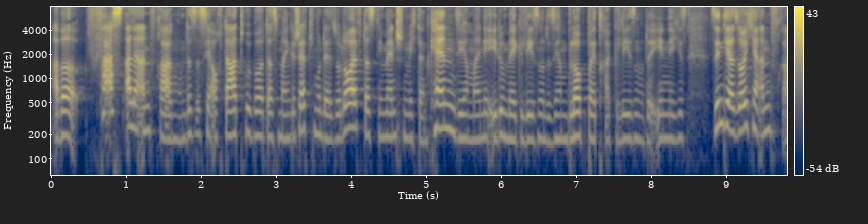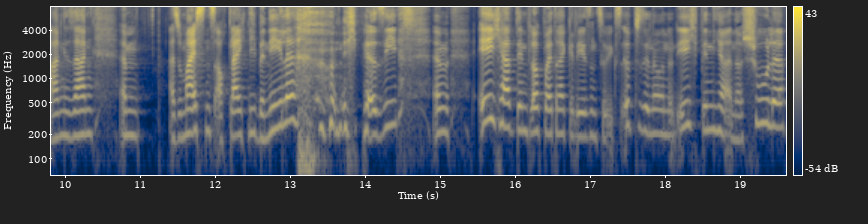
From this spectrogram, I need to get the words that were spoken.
Aber fast alle Anfragen, und das ist ja auch darüber, dass mein Geschäftsmodell so läuft, dass die Menschen mich dann kennen, sie haben meine Edo-Mail gelesen oder sie haben einen Blogbeitrag gelesen oder ähnliches, sind ja solche Anfragen, die sagen, ähm, also meistens auch gleich liebe Nele und nicht per sie. Ähm, ich habe den Blogbeitrag gelesen zu XY und ich bin hier an der Schule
